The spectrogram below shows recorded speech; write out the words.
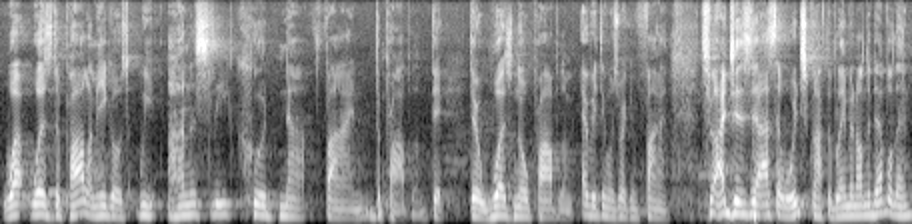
what was the problem? He goes, we honestly could not find the problem. There, was no problem. Everything was working fine. So I just said, I said, well, we're just gonna have to blame it on the devil then.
